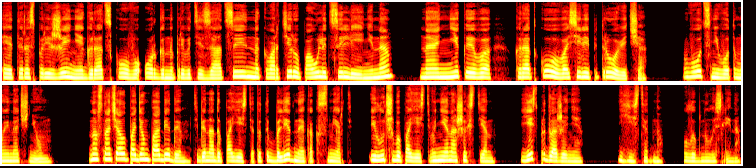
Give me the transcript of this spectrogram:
Это распоряжение городского органа приватизации на квартиру по улице Ленина на некоего Короткова Василия Петровича. Вот с него-то мы и начнем. Но сначала пойдем пообедаем. Тебе надо поесть, а то ты бледная, как смерть. И лучше бы поесть вне наших стен. Есть предложение? Есть одно, улыбнулась Лина.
